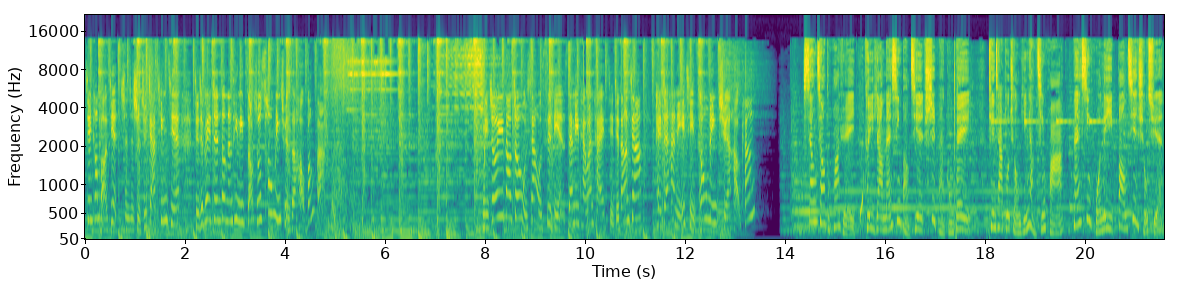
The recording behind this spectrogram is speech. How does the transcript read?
健康保健，甚至是居家清洁，姐姐佩珍都能替你找出聪明选择好方法。每周一到周五下午四点，三立台湾台姐姐当家，佩珍和你一起聪明选好康。香蕉的花蕊可以让男性保健事半功倍，添加多种营养精华，男性活力保健首选，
